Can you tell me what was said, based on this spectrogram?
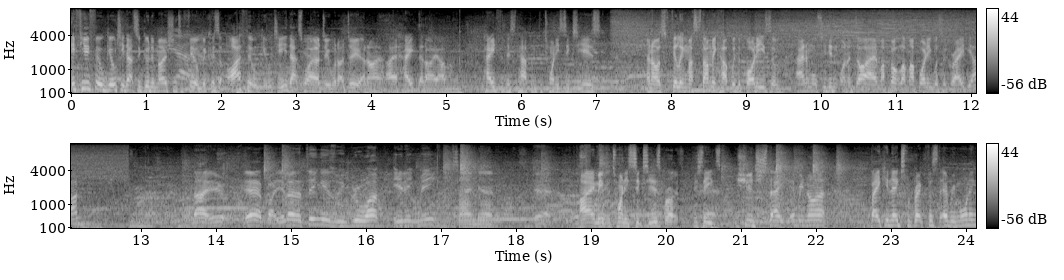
if you feel guilty, that's a good emotion to feel because I feel guilty. That's why I do what I do, and I, I hate that I um, paid for this to happen for 26 years, and I was filling my stomach up with the bodies of animals who didn't want to die, and I felt like my body was a graveyard. No, you, yeah, but you know the thing is, we grew up eating meat. Same, yeah. Yeah. I ate meat for 26 years, bro. Used to eat huge steak every night, bacon, eggs for breakfast every morning.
